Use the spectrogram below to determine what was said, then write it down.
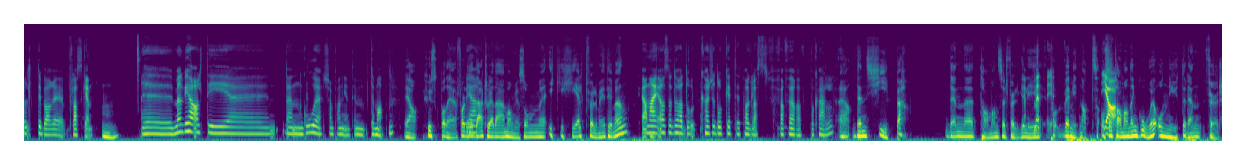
alltid bare flasken. Mm. Men vi har alltid den gode sjampanjen til, til maten. Ja, husk på det, Fordi Ja. der tror jeg det er mange som ikke helt følger med i timen. Ja, nei, altså du har druk, kanskje drukket et par glass fra før av på kvelden. Ja, den kjipe, den eh, tar man selvfølgelig Men- på, ved midnatt. Og så tar man den gode og nyter den før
